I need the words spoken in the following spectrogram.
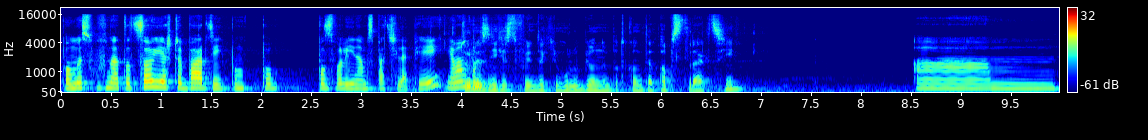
pomysłów na to, co jeszcze bardziej po, po, pozwoli nam spać lepiej. Ja Który z nich jest Twoim takim ulubionym pod kątem abstrakcji? Um,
